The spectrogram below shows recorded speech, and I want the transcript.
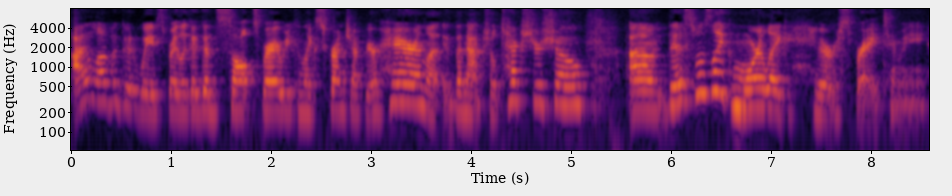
I love a good wave spray, like a good salt spray where you can like scrunch up your hair and let the natural texture show. Um, this was like more like hairspray to me.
